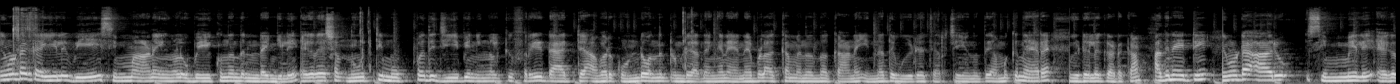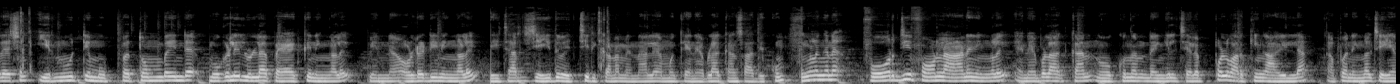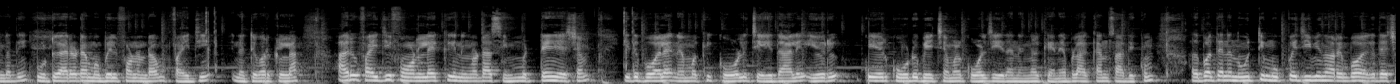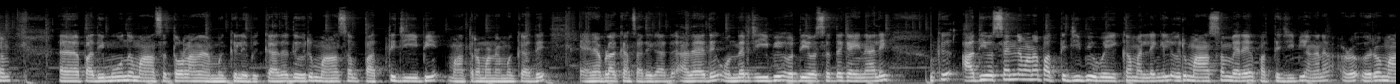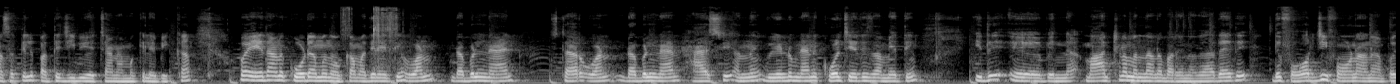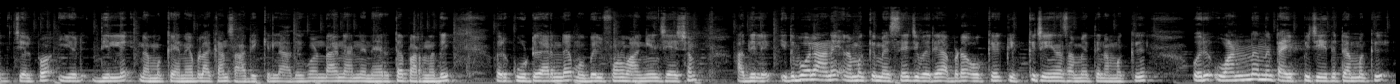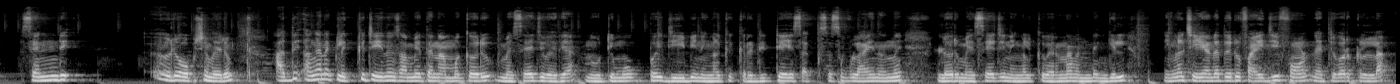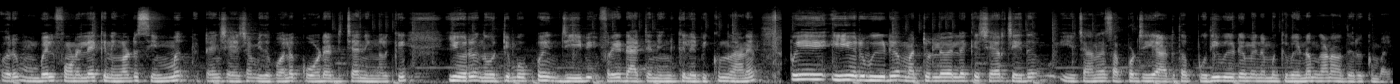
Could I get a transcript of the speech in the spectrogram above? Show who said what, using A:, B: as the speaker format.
A: നിങ്ങളുടെ കയ്യിൽ V I സിമ്മാണ് നിങ്ങൾ ഉപയോഗിക്കുന്നുണ്ടെങ്കിൽ ഏകദേശം നൂറ്റി മുപ്പത് ജി ബി നിങ്ങൾക്ക് ഫ്രീ ഡാറ്റ അവർ കൊണ്ടുവന്നിട്ടുണ്ട്. അതെങ്ങനെ എനേബിൾ ആക്കാം എന്നതൊക്കെയാണ് ഇന്നത്തെ വീഡിയോ ചർച്ച ചെയ്യുന്നത്. നമുക്ക് നേരെ വീഡിയോയിലേക്ക് കിടക്കാം. അതിനായിട്ട് നിങ്ങളുടെ ആ ഒരു സിമ്മിൽ ഏകദേശം ഇരുന്നൂറ്റി മുപ്പത്തൊമ്പതിന്റെ മുകളിലുള്ള പാക്ക് നിങ്ങൾ പിന്നെ ഓൾറെഡി നിങ്ങൾ റീചാർജ് ചെയ്ത് വെച്ചിരിക്കണം. എന്നാലേ നമുക്ക് എനേബിൾ ആക്കാൻ സാധിക്കും. നിങ്ങളിങ്ങനെ ഫോർ ജി ഫോണിലാണ് നിങ്ങൾ എനേബിൾ ആക്കാൻ നോക്കുന്നുണ്ടെങ്കിൽ ചിലപ്പോൾ വർക്കിംഗ് ആകില്ല. അപ്പോൾ നിങ്ങൾ ചെയ്യേണ്ടത് കൂട്ടുകാരുടെ മൊബൈൽ ഫോൺ ഉണ്ടാവും ഫൈവ് ജി നെറ്റ്വർക്കുള്ള ആ ഒരു ഫൈവ് ജി ഫോണിലേക്ക് നിങ്ങളുടെ ആ സിം ഇട്ടതിന് ശേഷം ഇതുപോലെ നമുക്ക് കോൾ ചെയ്താൽ ഈ ഒരു ഈ ഒരു കോഡ് ഉപയോഗിച്ച് നമ്മൾ കോൾ ചെയ്താൽ നിങ്ങൾക്ക് എനേബിൾ ആക്കാൻ സാധിക്കും. അതുപോലെ തന്നെ നൂറ്റി മുപ്പത് ജി ബി എന്ന് പറയുമ്പോൾ ഏകദേശം പതിമൂന്ന് മാസത്തോളമാണ് നമുക്ക് ലഭിക്കുക. അതായത് ഒരു മാസം പത്ത് ജി ബി മാത്രമാണ് നമുക്കത് എനേബിൾ ആക്കാൻ സാധിക്കുക. അത് അതായത് ഒന്നര ജി ബി ഒരു ദിവസത്തെ കഴിഞ്ഞാൽ നമുക്ക് വേണം പത്ത് ജി ബി ഉപയോഗിക്കാം. അല്ലെങ്കിൽ ഒരു മാസം വരെ പത്ത് ജി ബി അങ്ങനെ ഓരോ- ഓരോ മാസത്തിൽ പത്ത് ജി ബി വെച്ചാണ് നമുക്ക് ലഭിക്കുക. അപ്പോൾ ഏതാണ് കോഡ് നമ്മൾ നോക്കാം. അതിനായിട്ട് one double nine star one double nine hash എന്ന് വീണ്ടും ഞാൻ കോൾ ചെയ്ത സമയത്ത് ഇത് പിന്നെ മാറ്റണമെന്നാണ് പറയുന്നത്. അതായത് ഇത് ഫോർ ജി ഫോണാണ്. അപ്പോൾ ചിലപ്പോൾ ഈ ഒരു ഇതിൽ നമുക്ക് എനേബിൾ ആക്കാൻ സാധിക്കില്ല. അതുകൊണ്ടാണ് ഞാൻ നേരത്തെ പറഞ്ഞത് ഒരു കൂട്ടുകാരന്റെ മൊബൈൽ ഫോൺ വാങ്ങിയതിന് ശേഷം അതിൽ ഇതുപോലാണ് നമുക്ക് മെസ്സേജ് വരിക. അവിടെ ഓക്കെ ക്ലിക്ക് ചെയ്യുന്ന സമയത്ത് നമുക്ക് ഒരു വൺ എന്ന് ടൈപ്പ് ചെയ്തിട്ട് നമുക്ക് സെൻഡ് ഒരു ഓപ്ഷൻ വരും. അത് അങ്ങനെ ക്ലിക്ക് ചെയ്യുന്ന സമയത്ത് തന്നെ നമുക്ക് ഒരു മെസ്സേജ് വരിക. നൂറ്റി മുപ്പത് ജി ബി നിങ്ങൾക്ക് ക്രെഡിറ്റ് ആയി സക്സസ്ഫുൾ ആയി നിന്ന് ഉള്ള ഒരു മെസ്സേജ് നിങ്ങൾക്ക് വരണമെന്നുണ്ടെങ്കിൽ നിങ്ങൾ ചെയ്യേണ്ടത് ഒരു ഫൈവ് ജി ഫോൺ നെറ്റ്വർക്കുള്ള ഒരു മൊബൈൽ ഫോണിലേക്ക് നിങ്ങളുടെ സിമ്മ് കിട്ടിയതിന് ശേഷം ഇതുപോലെ കോഡ് അടിച്ചാൽ നിങ്ങൾക്ക് ഈ ഒരു നൂറ്റി മുപ്പത് ജി ബി ഫ്രീ ഡാറ്റ നിങ്ങൾക്ക് ലഭിക്കുന്നതാണ്. അപ്പോൾ ഈ ഈ ഒരു വീഡിയോ മറ്റുള്ളവരിലേക്ക് ഷെയർ ചെയ്ത് ഈ ചാനൽ സപ്പോർട്ട് ചെയ്യുക. അടുത്ത പുതിയ വീഡിയോ നമുക്ക് വീണ്ടും കാണാം. അതൊരുക്കും ബൈ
